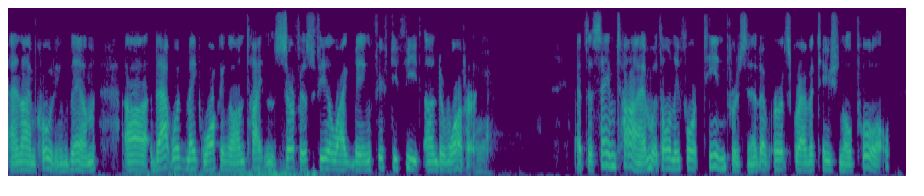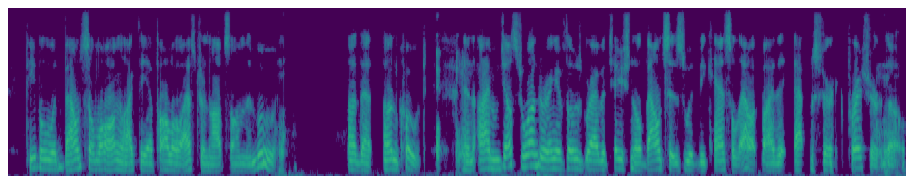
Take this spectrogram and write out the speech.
and I'm quoting them, uh, that would make walking on Titan's surface feel like being 50 feet underwater. Oh. At the same time, with only 14% of Earth's gravitational pull, people would bounce along like the Apollo astronauts on the moon. Uh, that unquote. And I'm just wondering if those gravitational bounces would be canceled out by the atmospheric pressure, though.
